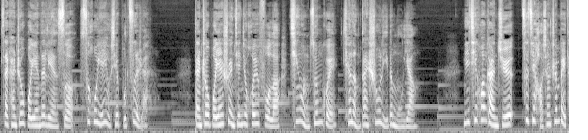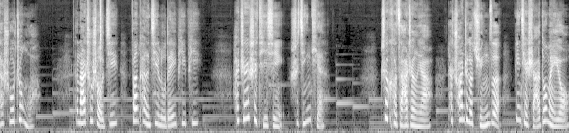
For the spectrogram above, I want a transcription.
再看周伯言的脸色，似乎也有些不自然。但周伯言瞬间就恢复了清冷尊贵且冷淡疏离的模样。倪清欢感觉自己好像真被他说中了。他拿出手机翻看了记录的 APP，还真是提醒是今天。这可咋整呀？她穿着个裙子，并且啥都没有。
